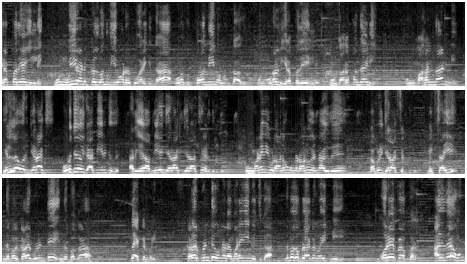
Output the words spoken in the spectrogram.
இறப்பதே இல்லை. உன் உயிரணுக்கள் வந்து உயிரோடு இருக்க வரைக்கும் தான் உனக்கு குழந்தைன்னு ஒன்று உண்டாகுது. உன் உடல் இறப்பதே இல்லை. உன் தகப்பன் தான் நீ. உன் மகன் தான் நீ. எல்லாம் ஒரு ஜெராக்ஸ். ஒரிஜினல் காப்பி இருக்குது. அது அப்படியே ஜெராக்ஸ் ஜெராக்ஸே எடுத்துக்கிட்டு உன் மனைவியோட அணு உன்னோட அணு என்ன ஆகுது? டபுள் ஜெராக்ஸ் எடுத்துக்குது. மிக்ஸ் ஆகி இந்த பக்கம் கலர் பிரிண்ட்டு இந்த பக்கம் black and white colour print உன்னோட மனைவின்னு வச்சுக்கா. இந்த பக்கம் பிளாக் அண்ட் ஒயிட் நீ. ஒரே பேப்பர் அதுதான் உன்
